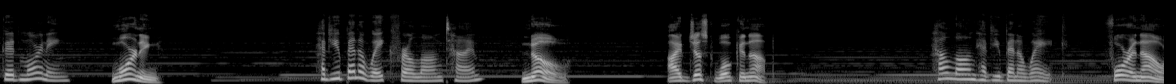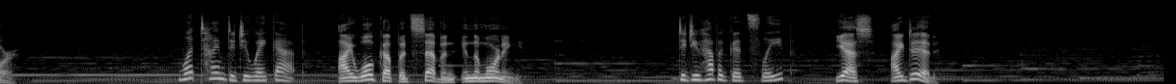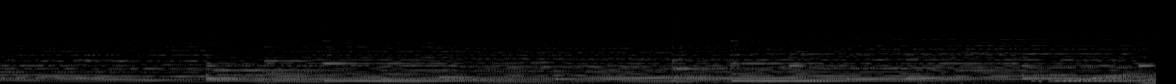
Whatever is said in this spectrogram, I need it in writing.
Good morning. Morning. Have you been awake for a long time? No. I'd just woken up. How long have you been awake? For an hour. What time did you wake up? I woke up at 7 in the morning. Did you have a good sleep? Yes, I did.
